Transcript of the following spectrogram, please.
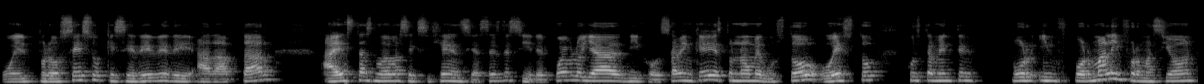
o el proceso que se debe de adaptar a estas nuevas exigencias. Es decir, el pueblo ya dijo, ¿saben qué? Esto no me gustó o esto justamente por, por mala información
